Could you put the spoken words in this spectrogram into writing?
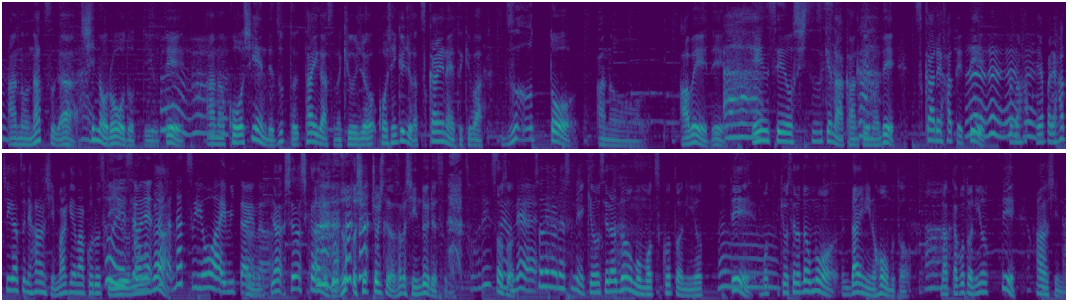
んうんあの夏が死のロードって言って、うんうんうん。あの甲子園でずっとタイガースの球場甲子園球場が使えない時はずっとあのアウェーで遠征をし続けなあかんっていうので疲れ果てて、そのやっぱり8月に阪神負けまくるっていうのですよね。なんかが、夏弱いみたいな、うん。いやそれは仕方ないですよ。ずっと出張してたらそれはしんどいですわ。そうですよね。それがですね京セラドームを持つことによって京セラドームを第二のホームとなったことによって阪神の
